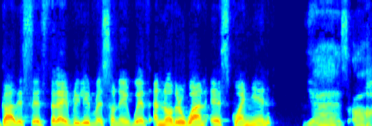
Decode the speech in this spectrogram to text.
goddesses that i really resonate with. Another one is kuan yin. Yes. Oh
